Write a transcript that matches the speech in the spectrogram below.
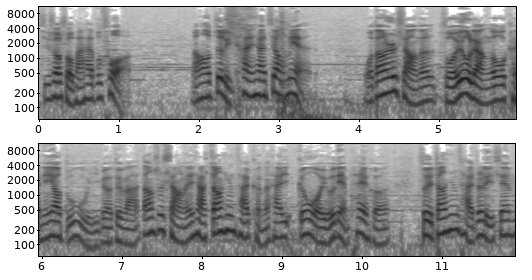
起手手牌还不错，然后这里看一下将面。我当时想的左右两个我肯定要独舞一个，对吧？当时想了一下，张新才可能还跟我有点配合，所以张新才这里先。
